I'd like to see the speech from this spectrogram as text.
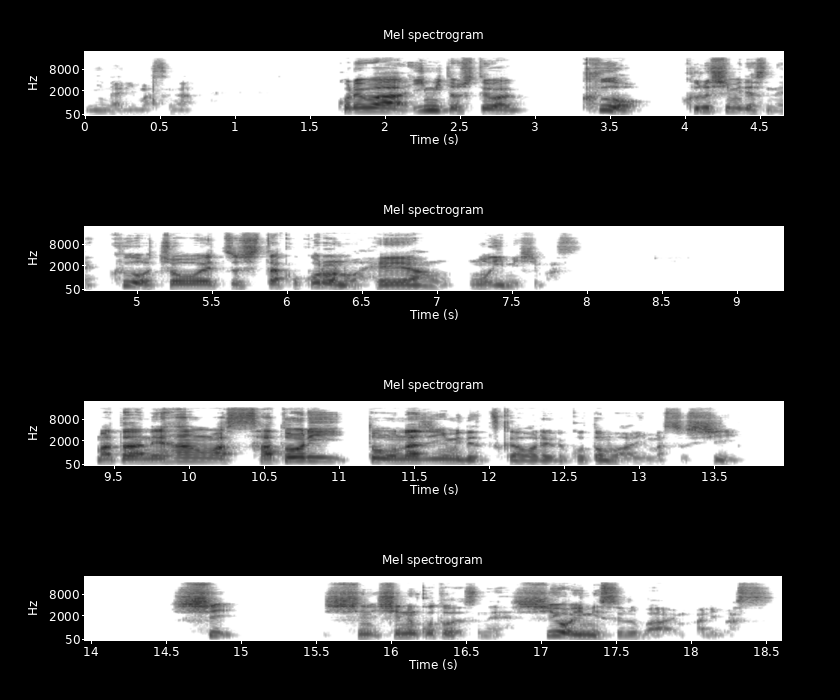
になりますが、これは意味としては苦を、苦しみですね。苦を超越した心の平安を意味します。また、涅槃は悟りと同じ意味で使われることもありますし、死、死ぬことですね。死を意味する場合もあります。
